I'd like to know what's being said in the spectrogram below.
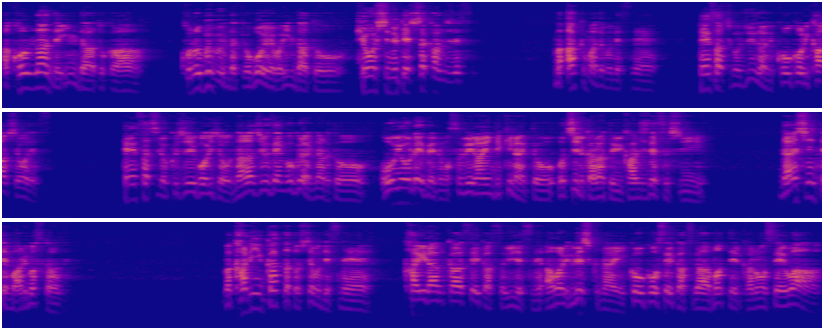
あこんなんでいいんだとかこの部分だけ覚えればいいんだと拍子抜けした感じです、まあ、くまでもですね偏差値50代の高校に関してはです。偏差値65以上70前後ぐらいになると応用レベルもそれなりにできないと落ちるかなという感じですし内申点もありますからね。まあ、仮に受かったとしてもですね、回覧化生活というですね、あまり嬉しくない高校生活が待っている可能性は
